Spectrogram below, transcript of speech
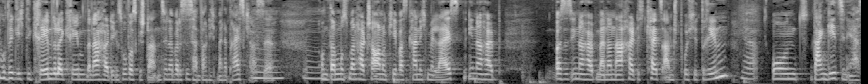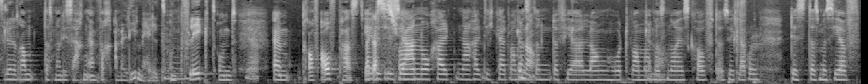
wo wirklich die Creme de la Creme der nachhaltigen Sofas gestanden sind, aber das ist einfach nicht meine Preisklasse. Mhm. Und dann muss man halt schauen, okay, was kann ich mir leisten innerhalb, was ist innerhalb meiner Nachhaltigkeitsansprüche drin? Ja. Und dann geht es in erster Linie darum, dass man die Sachen einfach am Leben hält und pflegt und Mhm. Ja. ähm, drauf aufpasst. Weil ja, das, das, ist schon, ja noch halt Nachhaltigkeit, wenn man Genau. es dann dafür lang hat, wenn man Genau. was Neues kauft. Also ich glaube, Voll. dass, dass man sich auf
